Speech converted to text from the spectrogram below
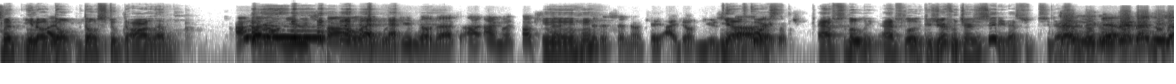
but you know, don't don't stoop to our level. I, I don't use foul language. You know that. I, am an upstanding mm-hmm. citizen. Okay, I don't use yeah, of course, language. absolutely, absolutely, because you're from Jersey City. That's what that's that nigga. Yeah. That, that nigga.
